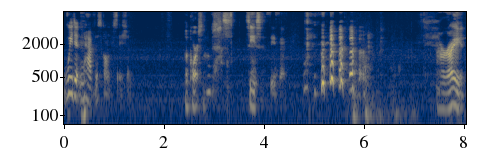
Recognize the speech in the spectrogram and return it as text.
we didn't have this conversation. of course not see you soon See you soon. all right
